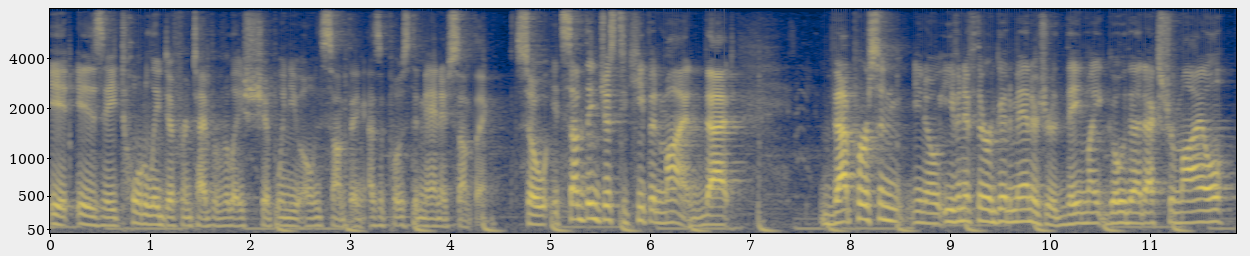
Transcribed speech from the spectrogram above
It is a totally different type of relationship when you own something as opposed to manage something. So it's something just to keep in mind that that person, you know, even if they're a good manager, they might go that extra mile,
